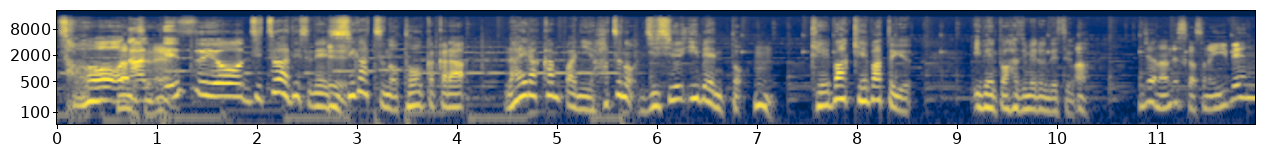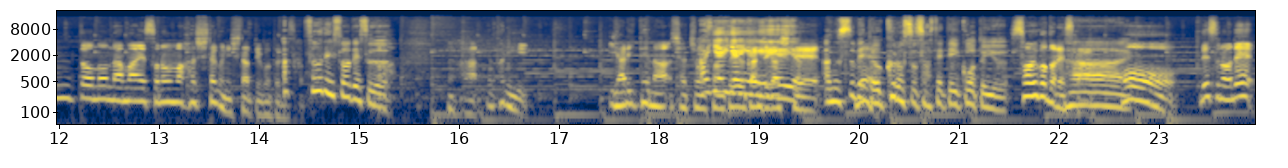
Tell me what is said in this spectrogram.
そうなんですですよ。実はですね、ええ。4月の10日からライラカンパニー初の自主イベント、うん。ケバケバというイベントを始めるんですよ。あじゃあ何ですか？そのイベントの名前そのままハッシュタグにしたということですか？そうですそうです。あなんかやっぱりやり手な社長さあんという感じがしてあの全てをクロスさせていこうという、そういうことですか？はい。おーですので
